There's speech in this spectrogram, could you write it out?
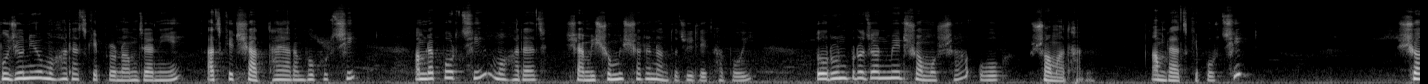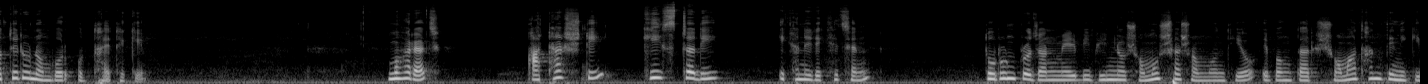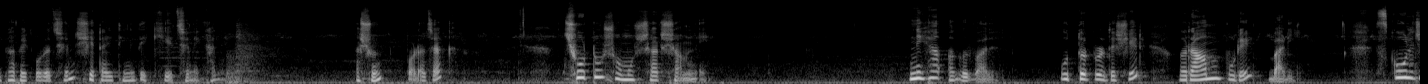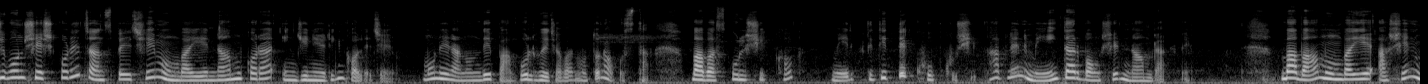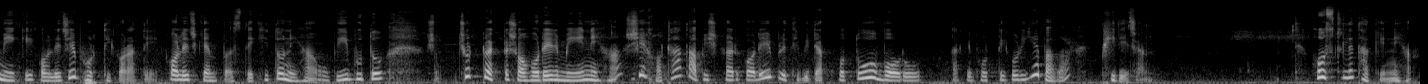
পূজনীয় মহারাজকে প্রণাম জানিয়ে আজকের সাধ্যায় আরম্ভ করছি। আমরা পড়ছি মহারাজ স্বামী সোমেশ্বরানন্দজির লেখা বই, তরুণ প্রজন্মের সমস্যা ও সমাধান। আমরা আজকে পড়ছি সতেরো নম্বর অধ্যায় থেকে। মহারাজ, আঠাশটি কি স্টাডি এখানে রেখেছেন। তরুণ প্রজন্মের বিভিন্ন সমস্যা সম্বন্ধীয় এবং তার সমাধান তিনি কীভাবে করেছেন সেটাই তিনি দেখিয়েছেন এখানে। আসুন, পড়া যাক। ছোট সমস্যার সামনে। নেহা আগরওয়াল, উত্তরপ্রদেশের রামপুরে বাড়ি। স্কুল জীবন শেষ করে চান্স পেয়েছে মুম্বাইয়ের নাম করা ইঞ্জিনিয়ারিং কলেজে। মনের আনন্দে পাগল হয়ে যাওয়ার মতন অবস্থা। বাবা স্কুল শিক্ষক মেয়ের কৃতিত্বে খুব খুশি। ভাবলেন মেয়েই তার বংশের নাম রাখবে। বাবা মুম্বাইয়ে আসেন মেয়েকে কলেজে ভর্তি করাতে। কলেজ ক্যাম্পাস দেখে তো নেহা অভিভূত। ছোট্ট একটা শহরের মেয়ে নেহা, সে হঠাৎ আবিষ্কার করে পৃথিবীটা কত বড়। তাকে ভর্তি করিয়ে বাবা ফিরে যান। হোস্টেলে থাকে নেহা।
